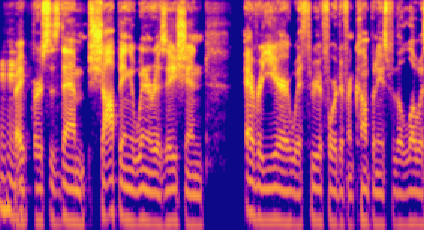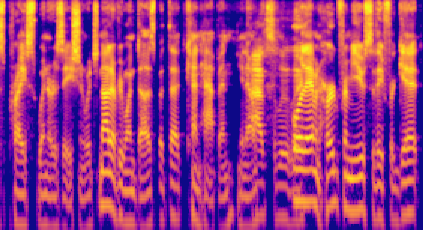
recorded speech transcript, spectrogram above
mm-hmm. right? Versus them shopping a winterization every year with three or four different companies for the lowest price winterization, which not everyone does, but that can happen, you know. Absolutely. Or they haven't heard from you, so they forget.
